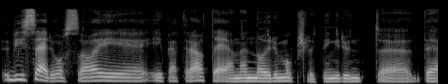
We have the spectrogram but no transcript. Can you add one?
Vi ser jo også i, i P3 at det er en enorm oppslutning rundt eh, det,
